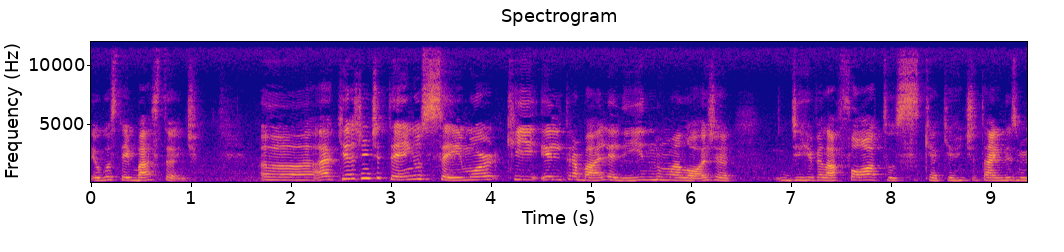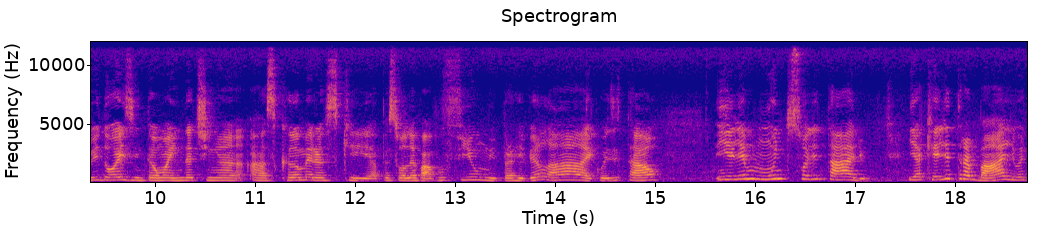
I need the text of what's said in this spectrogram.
Eu gostei bastante. Uh, aqui a gente tem o Seymour, que ele trabalha ali numa loja de revelar fotos, que aqui a gente tá em 2002, então ainda tinha as câmeras que a pessoa levava o filme para revelar e coisa e tal. E ele é muito solitário. E aquele trabalho é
